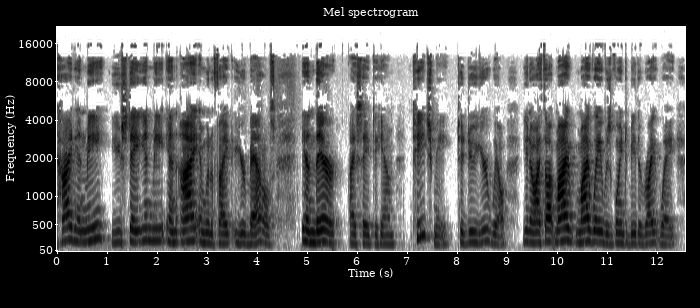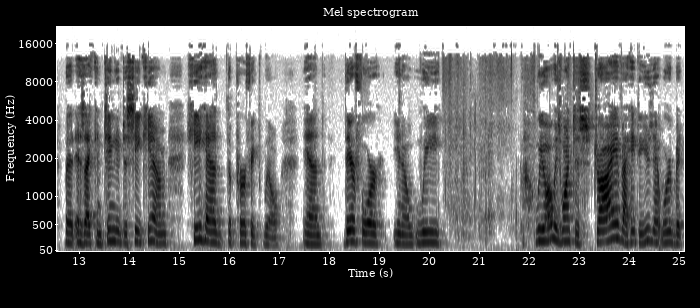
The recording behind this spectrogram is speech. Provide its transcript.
hide in me, you stay in me, and I am going to fight your battles. In there, I say to him, teach me to do your will. You know, I thought my, my way was going to be the right way, but as I continued to seek him, he had the perfect will. And Therefore, you know, we we always want to strive. I hate to use that word, but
